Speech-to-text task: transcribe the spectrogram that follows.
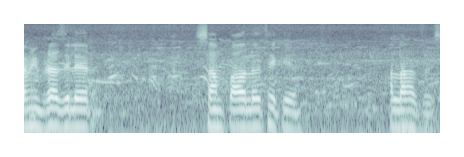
আমি ব্রাজিলের সাম পাওলো থেকে। আল্লাহ হাফেজ।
